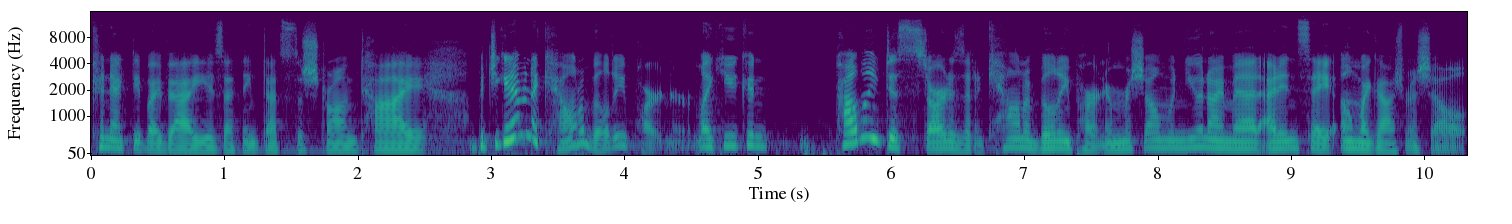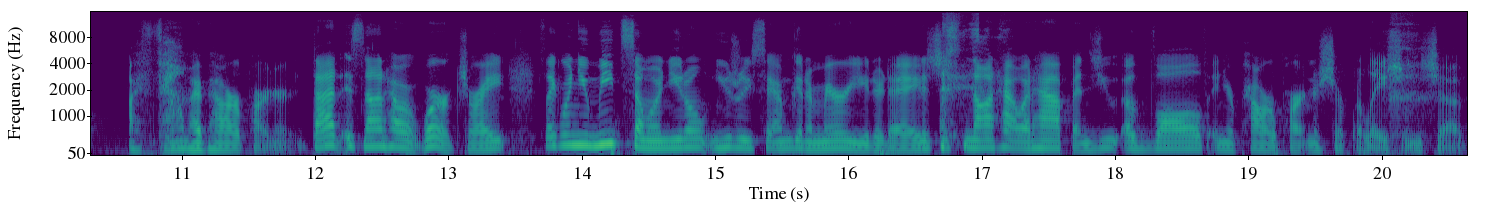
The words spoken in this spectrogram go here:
connected by values, I think that's the strong tie. But you can have an accountability partner. Like you can probably just start as an accountability partner. Michelle, when you and I met, I didn't say, oh my gosh, Michelle, I found my power partner. That is not how it works, right? It's like when you meet someone, you don't usually say, I'm going to marry you today. It's just not how it happens. You evolve in your power partnership relationship,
